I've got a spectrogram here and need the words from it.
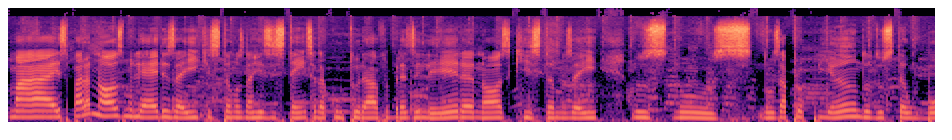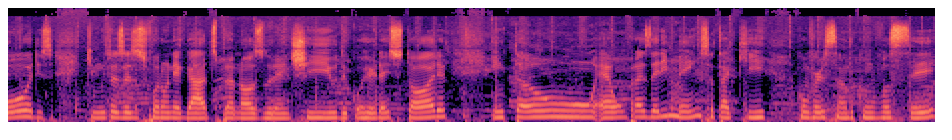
mas para nós mulheres aí que estamos na resistência da cultura afro-brasileira, nós que estamos aí nos, nos, nos apropriando dos tambores que muitas vezes foram negados para nós durante o decorrer da história. Então é um prazer imenso estar aqui conversando com você.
